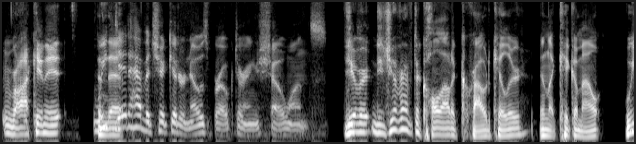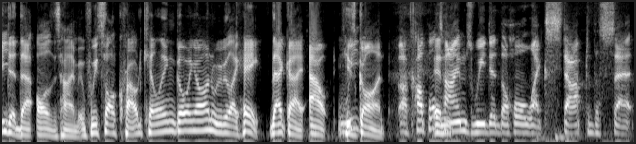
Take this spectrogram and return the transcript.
rocking it. we that- did have a chick get her nose broke during a show once. Did you ever did you ever have to call out a crowd killer and like kick him out? We did that all the time. If we saw crowd killing going on, we'd be like, "Hey, that guy out. He's We- gone." A couple And- times we did the whole like stopped the set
